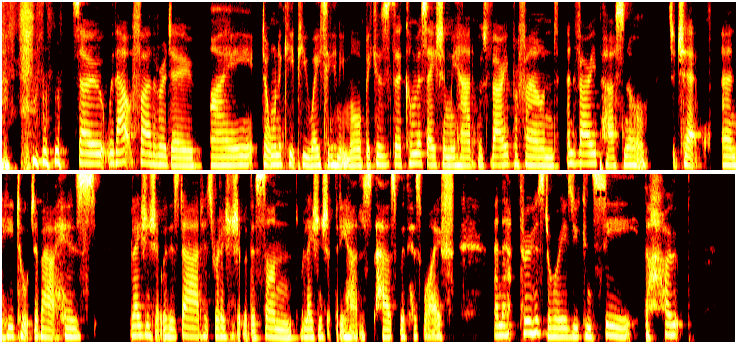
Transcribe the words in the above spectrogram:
so, without further ado, I don't want to keep you waiting anymore because the conversation we had was very profound and very personal to Chip. And he talked about his relationship with his dad, his relationship with his son, the relationship that he has, has with his wife. And through his stories, you can see the hope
